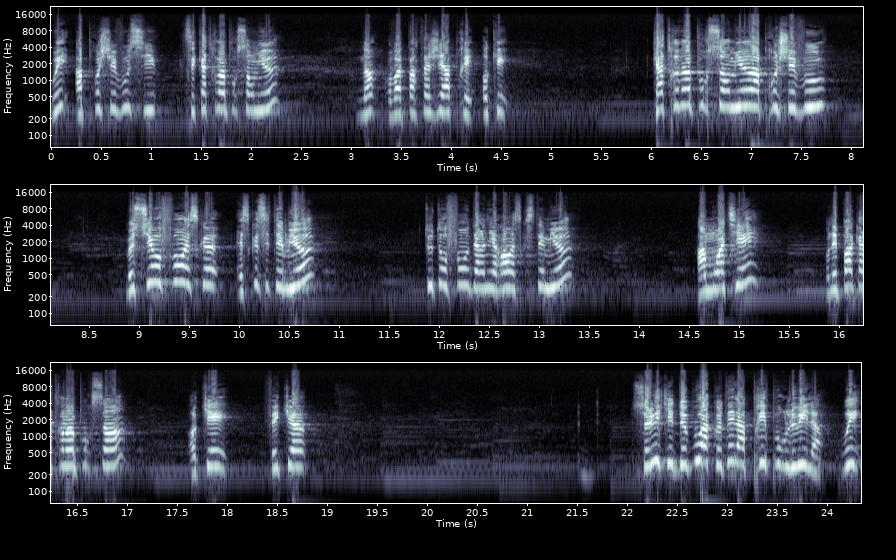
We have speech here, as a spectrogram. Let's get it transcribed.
Oui, approchez-vous si c'est 80% mieux Non, on va partager après. OK. 80% mieux, approchez-vous. Monsieur au fond, est-ce que est-ce que c'était mieux? Tout au fond, au dernier rang, est-ce que c'était mieux? À moitié? On n'est pas à 80% OK. Fait que celui qui est debout à côté l'a pris pour lui là. Oui,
